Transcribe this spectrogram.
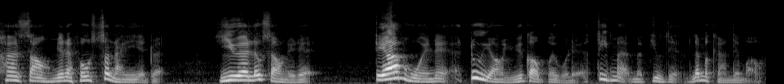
ဟန်ဆောင်မျက်နှာဖုံးဆွတ်နိုင်ရေးအတွက်ရည်ရွယ်လှုပ်ဆောင်နေတဲ့တရားမဝင်တဲ့အတူရောင်ရွေးကောက်ပွဲကိုလည်းအတိမတ်မပြုသင့်လက်မခံသင့်ပါဘူး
